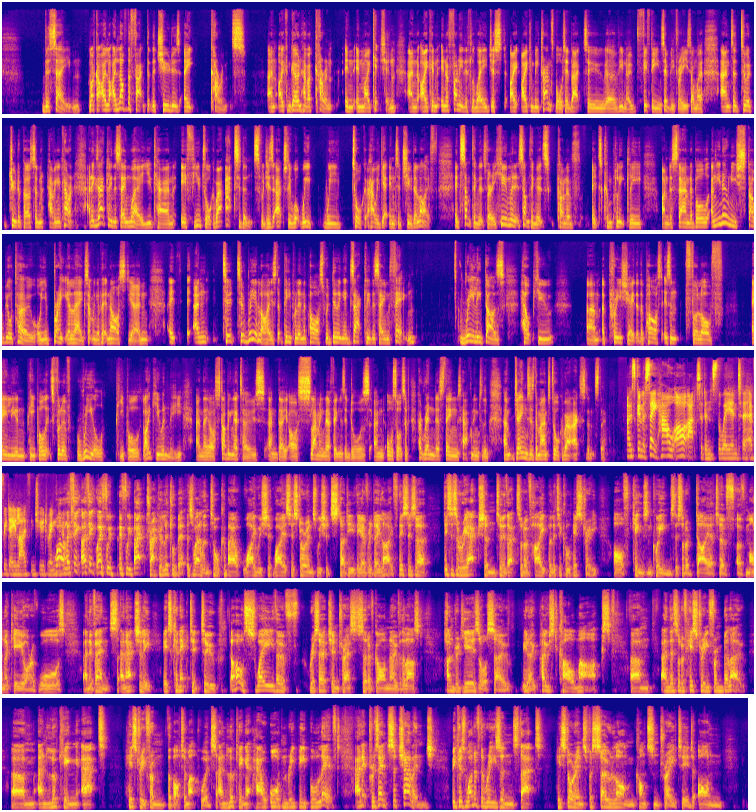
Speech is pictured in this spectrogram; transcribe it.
the same, like I, I love the fact that the Tudors ate currants and I can go and have a currant in, in my kitchen, and I can, in a funny little way, just I, I can be transported back to uh, you know 1573 somewhere, and to, to a Tudor person having a currant. And exactly the same way you can if you talk about accidents, which is actually what we we talk how we get into Tudor life. It's something that's very human. It's something that's kind of it's completely understandable. And you know when you stub your toe or you break your leg, something a bit nastier, and it and to to realise that people in the past were doing exactly the same thing really does help you um, appreciate that the past isn't full of alien people; it's full of real people like you and me, and they are stubbing their toes and they are slamming their fingers indoors and all sorts of horrendous things happening to them. Um, James is the man to talk about accidents there. I was going to say, how are accidents the way into everyday life in Tudor England? Well, I think I think if we if we backtrack a little bit as well and talk about why we should why as historians we should study the everyday life. This is a this is a reaction to that sort of high political history of kings and queens, this sort of diet of of monarchy or of wars and events, and actually it's connected to a whole swathe of research interests that have gone over the last hundred years or so, you know, post Karl Marx, um, and the sort of history from below, um, and looking at history from the bottom upwards and looking at how ordinary people lived. And it presents a challenge because one of the reasons that historians for so long concentrated on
